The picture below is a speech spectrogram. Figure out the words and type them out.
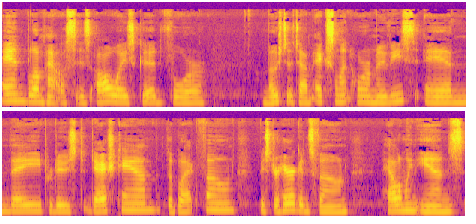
And Blumhouse is always good for most of the time excellent horror movies, and they produced Dashcam, The Black Phone, Mr. Harrigan's Phone, Halloween Ends,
